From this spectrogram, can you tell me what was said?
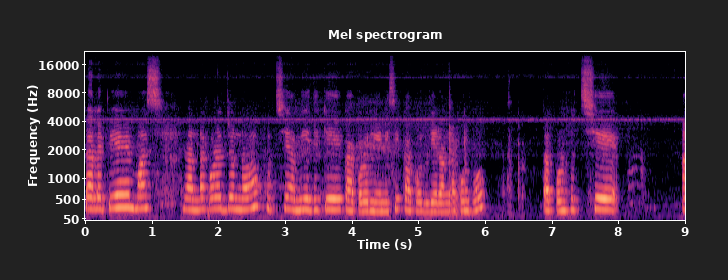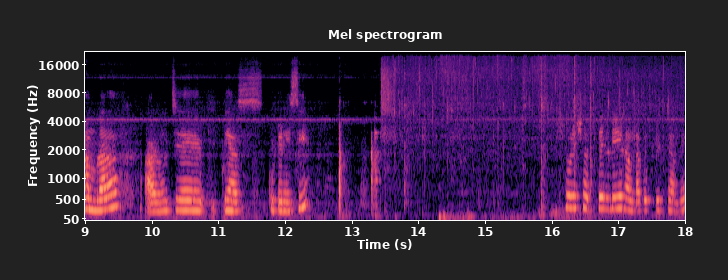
তেলাপিয়া মাছ রান্না করার জন্য হচ্ছে আমি এদিকে কাকড় নিয়ে নিছি কাকড় দিয়ে রান্না করব। তারপর হচ্ছে আমরা আর হচ্ছে পেঁয়াজ কুটে নিছি। সরিষার তেল দিয়ে রান্না করতেছি আমি।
